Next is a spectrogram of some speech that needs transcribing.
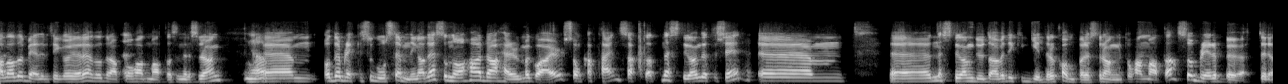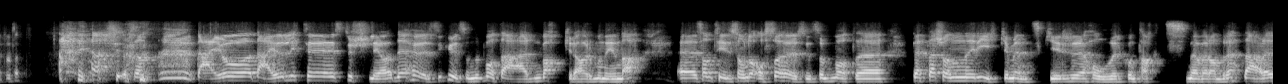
Han hadde bedre ting å gjøre enn å dra på Juan Mata sin restaurant. Ja. Um, og det ble ikke så god stemning av det, så nå har da Harry Maguire som kaptein sagt at neste gang dette skjer um, Neste gang du David ikke gidder å komme på restauranten til Juan Mata, så blir det bøter, rett og slett. Ja, det, er jo, det er jo litt eh, stusslig, og det høres ikke ut som det på en måte er den vakre harmonien da. Eh, samtidig som det også høres ut som på en måte, dette er sånn rike mennesker holder kontakt med hverandre. Det er det,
